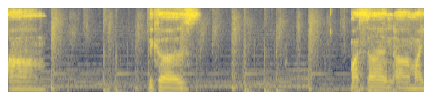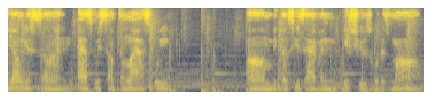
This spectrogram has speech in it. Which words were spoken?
Um, because my son, uh, my youngest son, asked me something last week um, because he's having issues with his mom,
